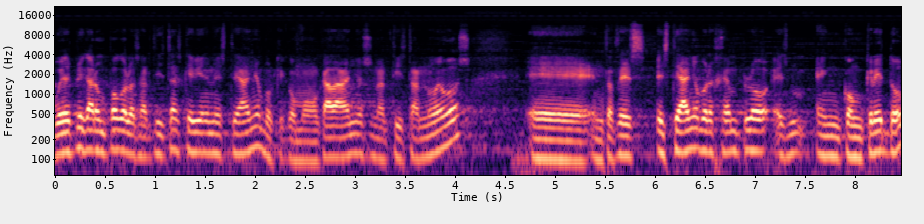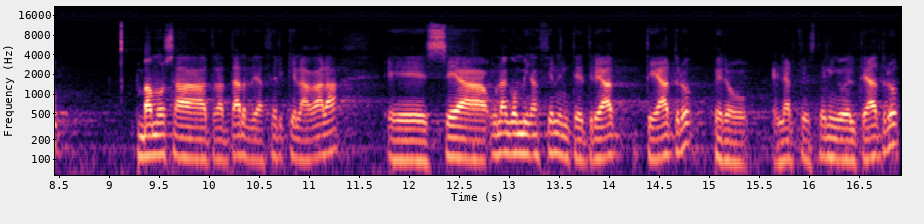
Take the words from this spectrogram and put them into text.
Voy a explicar un poco los artistas que vienen este año, porque como cada año son artistas nuevos, eh, entonces, este año, por ejemplo, es, en concreto, vamos a tratar de hacer que la gala eh, sea una combinación entre teatro, pero el arte escénico del teatro,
